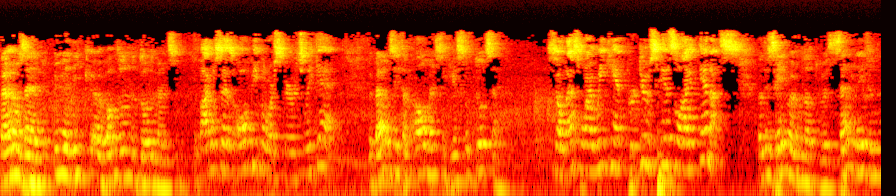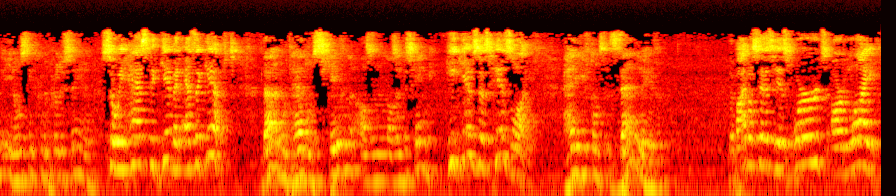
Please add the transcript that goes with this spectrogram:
Daarom zijn u en ik eh, wandelende dode mensen. The Bible says all people are spiritually dead. De Bijbel zegt dat alle mensen geestelijk dood zijn. So that's why we can't produce His life in us. Dat is de reden waarom dat we zijn leven in ons niet kunnen produceren. So He has to give it as a gift. Daar moet Hij het ons geven als een, als een geschenk. He gives us His life. Hij geeft ons zijn leven. The Bible says His words are life.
